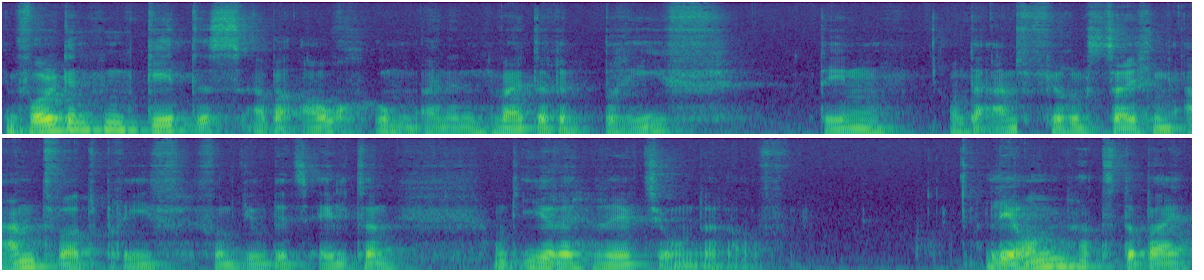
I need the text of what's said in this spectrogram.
Im Folgenden geht es aber auch um einen weiteren Brief, den unter Anführungszeichen Antwortbrief von Judiths Eltern und ihre Reaktion darauf. Leon hat dabei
